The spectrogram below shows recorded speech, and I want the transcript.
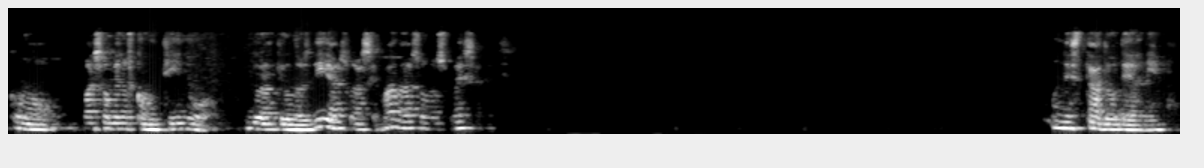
como más o menos continuo durante unos días, unas semanas, unos meses. Un estado de ánimo.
